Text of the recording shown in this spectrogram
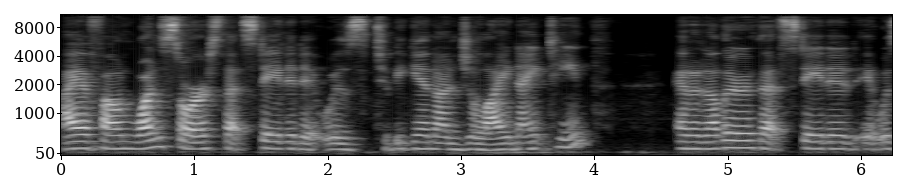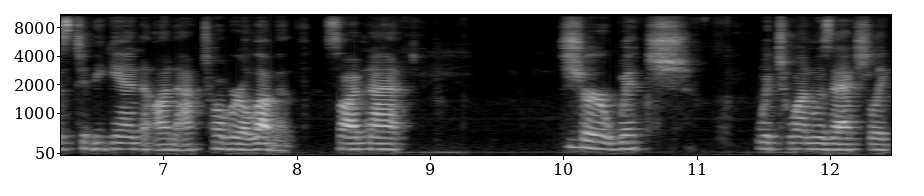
I have found one source that stated it was to begin on July 19th and another that stated it was to begin on October 11th. So I'm not sure which which one was actually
